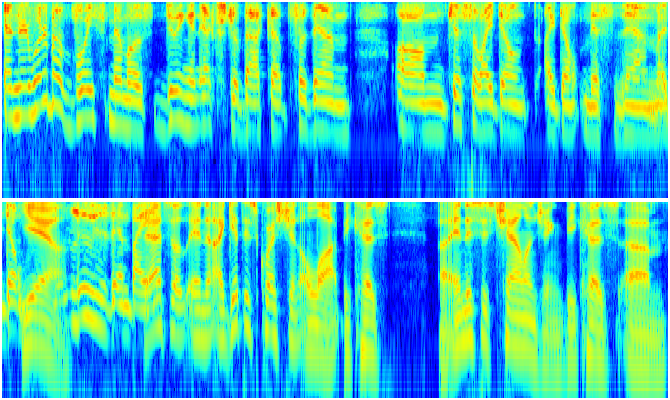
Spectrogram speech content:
And then what about voice memos? Doing an extra backup for them, um, just so I don't I don't miss them. I don't Yeah. lose them by. That's a, and I get this question a lot because, uh, and this is challenging because um,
